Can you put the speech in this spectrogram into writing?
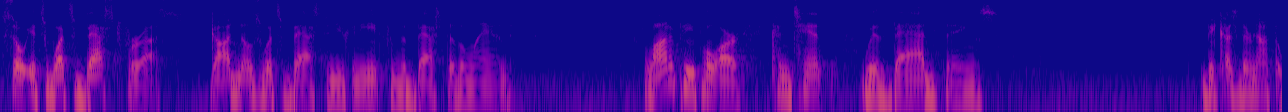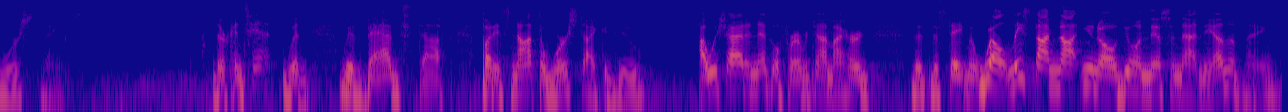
so it's what's best for us. God knows what's best, and you can eat from the best of the land. A lot of people are content with bad things because they're not the worst things. They're content with, with bad stuff, but it's not the worst I could do. I wish I had a nickel for every time I heard the, the statement, well, at least I'm not, you know, doing this and that and the other thing.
